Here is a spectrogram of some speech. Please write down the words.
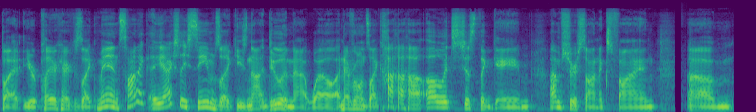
But your player character's like, man, Sonic, he actually seems like he's not doing that well. And everyone's like, ha ha ha, oh, it's just the game. I'm sure Sonic's fine. Um,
